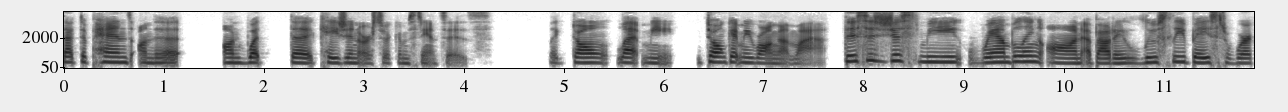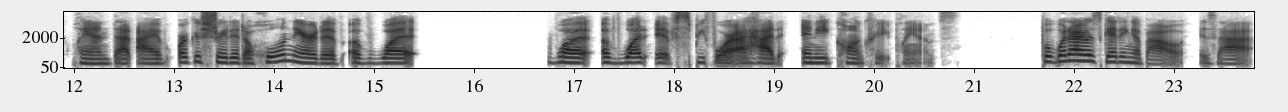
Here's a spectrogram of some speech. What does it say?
that depends on the on what the occasion or circumstances. Like don't let me don't get me wrong on that. This is just me rambling on about a loosely based work plan that I've orchestrated a whole narrative of what what of what ifs before I had any concrete plans. But what I was getting about is that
